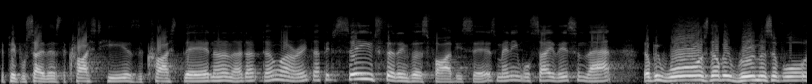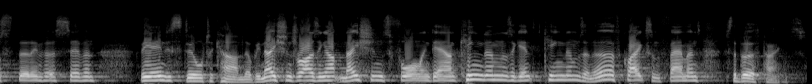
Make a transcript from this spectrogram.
If people say there's the Christ here, there's the Christ there, no, no, no, don't, don't worry. Don't be deceived, 13, verse 5, he says. Many will say this and that. There'll be wars, there'll be rumours of wars, 13, verse 7. The end is still to come. There'll be nations rising up, nations falling down, kingdoms against kingdoms, and earthquakes and famines. It's the birth pains.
